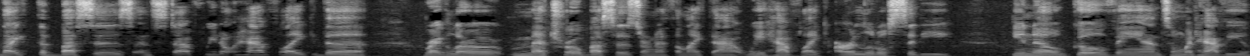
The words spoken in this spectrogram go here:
like the buses and stuff. We don't have like the regular metro buses or nothing like that. We have like our little city, you know, go vans and what have you.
